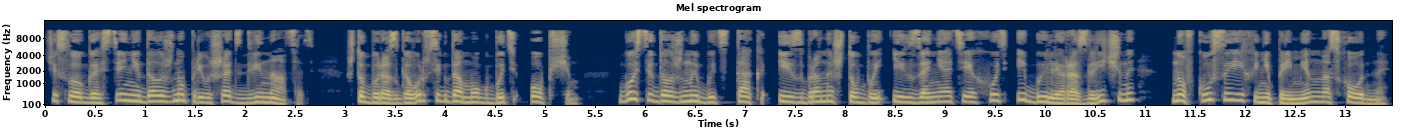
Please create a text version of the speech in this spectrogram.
Число гостей не должно превышать 12, чтобы разговор всегда мог быть общим. Гости должны быть так избраны, чтобы их занятия хоть и были различны, но вкусы их непременно сходны.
